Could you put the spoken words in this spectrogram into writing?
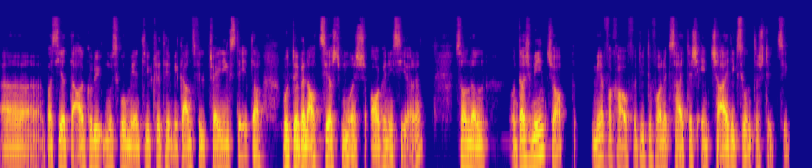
äh, basierten Algorithmus, wo wir entwickelt haben mit ganz viel Trainingsdata, wo du eben auch zuerst musst organisieren, sondern, und das ist mein Job, wir verkaufen, wie du vorhin gesagt hast, Entscheidungsunterstützung.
